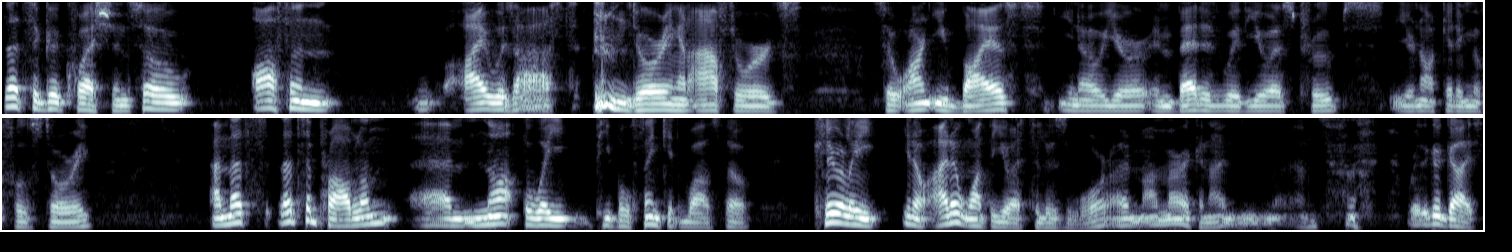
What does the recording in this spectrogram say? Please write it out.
that's a good question so often I was asked during and afterwards so aren't you biased? You know, you're embedded with U.S. troops. You're not getting the full story, and that's that's a problem. Um, not the way people think it was, though. Clearly, you know, I don't want the U.S. to lose the war. I'm, American. I'm, I'm we're the good guys.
